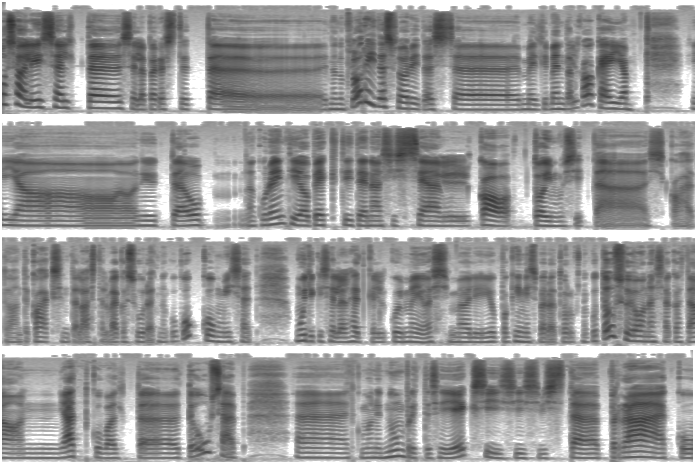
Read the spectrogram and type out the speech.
osaliselt sellepärast, et, et nad on Floridas, Floridas meeldib endal ka käia. Ja nüüd nagu rendiobjektidena siis seal ka toimusid äh, siis kahe tuhande kaheksandal aastal väga suured nagu kukkumised. muidugi sellel hetkel, kui meie ostsime, oli juba kinnisvaraturg nagu tõusujoones, aga ta on jätkuvalt äh, tõuseb. Äh, et kui ma nüüd numbrites ei eksi, siis vist praegu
